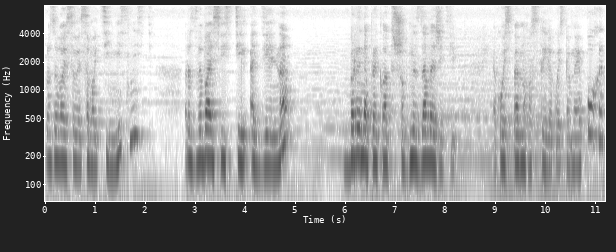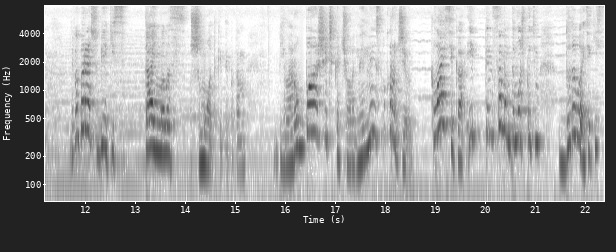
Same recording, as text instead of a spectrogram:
Розвивай свою самоцінність, розвивай свій стиль віддільно. Бери, наприклад, щоб не залежить від якогось певного стилю, якоїсь певної епохи. І вибирай собі якісь таймелес шмотки, типу там біла рубашечка, чорний низ. Ну, коротше, класіка. І тим самим ти можеш потім додавати якісь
